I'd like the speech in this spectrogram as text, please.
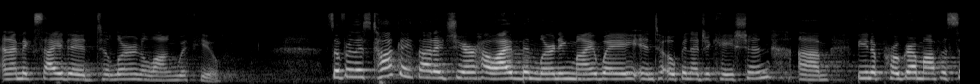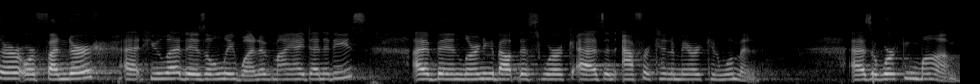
and I'm excited to learn along with you. So for this talk, I thought I'd share how I've been learning my way into open education. Um, being a program officer or funder at Hewlett is only one of my identities. I've been learning about this work as an African-American woman, as a working mom,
